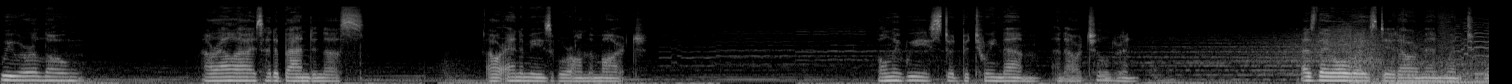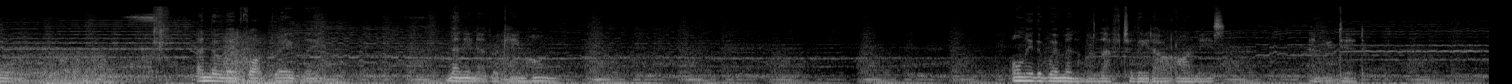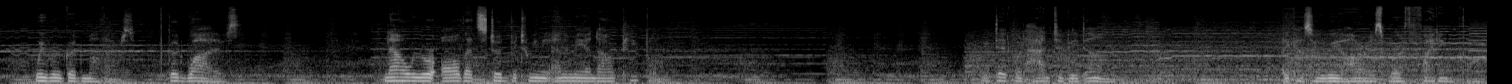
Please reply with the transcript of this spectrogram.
We were alone. Our allies had abandoned us. Our enemies were on the march. Only we stood between them and our children. As they always did, our men went to war. And though they fought bravely, many never came home. Only the women were left to lead our armies, and we did. We were good mothers, good wives. Now we were all that stood between the enemy and our people. We did what had to be done, because who we are is worth fighting for.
